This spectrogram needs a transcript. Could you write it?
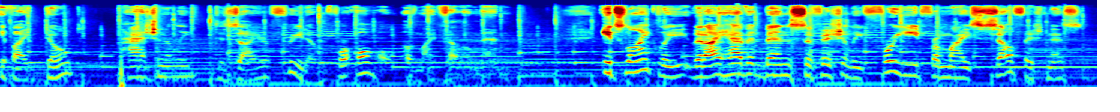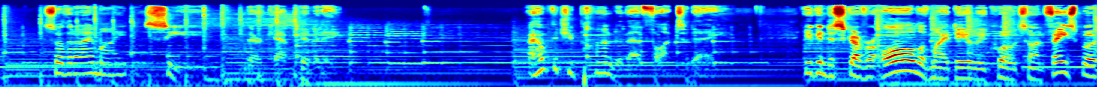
If I don't passionately desire freedom for all of my fellow men, it's likely that I haven't been sufficiently freed from my selfishness so that I might see their captivity. I hope that you ponder that thought today. You can discover all of my daily quotes on Facebook,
